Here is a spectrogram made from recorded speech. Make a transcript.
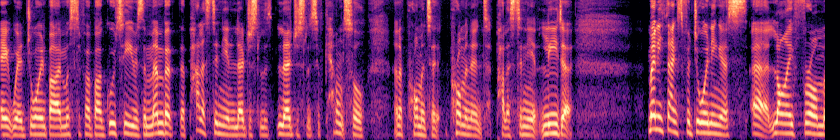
We're joined by Mustafa Barghouti, who is a member of the Palestinian Legisl Legislative Council and a prominent, prominent Palestinian leader. Many thanks for joining us uh, live from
